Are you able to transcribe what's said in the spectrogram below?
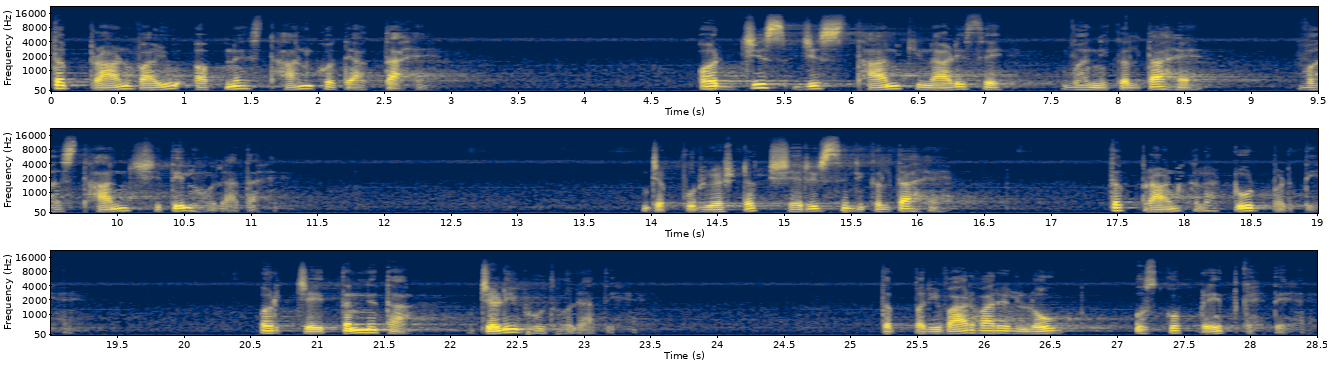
तब प्राण वायु अपने स्थान को त्यागता है। और जिस जिस स्थान की नाड़ी से वह निकलता है, वह स्थान शिथिल हो जाता है। जब पूर्वष्टक शरीर से निकलता है, तब प्राण कला टूट पड़ती है और चैतन्यता जड़ीभूत हो जाती है। तब परिवार वाले लोग उसको प्रेत कहते हैं।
